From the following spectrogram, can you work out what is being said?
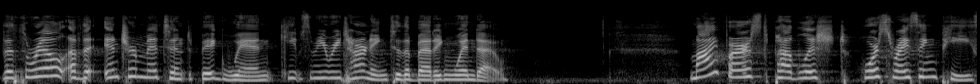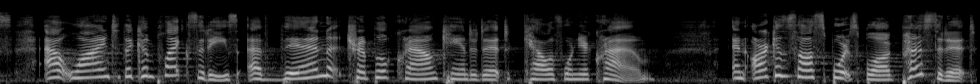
The thrill of the intermittent big win keeps me returning to the betting window. My first published horse racing piece outlined the complexities of then Triple Crown candidate California Chrome. An Arkansas sports blog posted it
